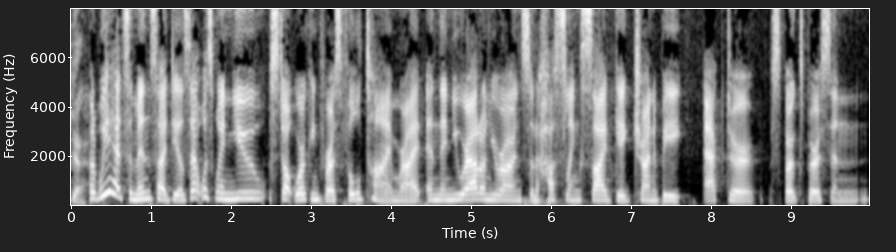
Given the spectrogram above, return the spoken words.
Yeah. But we had some inside deals. That was when you stopped working for us full time, right? And then you were out on your own, sort of hustling side gig, trying to be actor, spokesperson,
